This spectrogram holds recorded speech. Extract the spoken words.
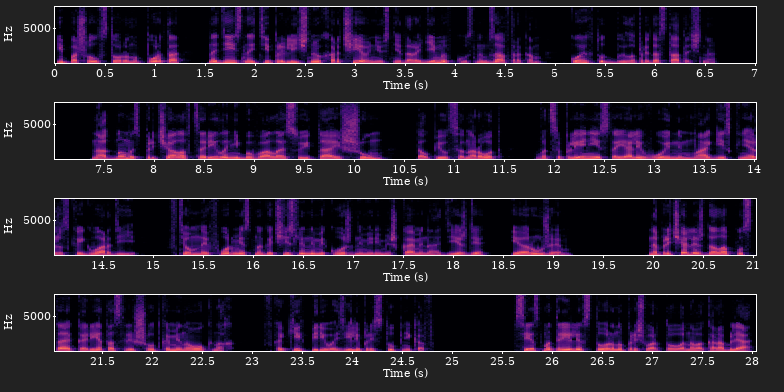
и пошел в сторону порта, надеясь найти приличную харчевню с недорогим и вкусным завтраком, коих тут было предостаточно. На одном из причалов царила небывалая суета и шум, толпился народ, в оцеплении стояли воины магии из княжеской гвардии, в темной форме с многочисленными кожаными ремешками на одежде и оружием. На причале ждала пустая карета с решетками на окнах, в каких перевозили преступников. Все смотрели в сторону пришвартованного корабля,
